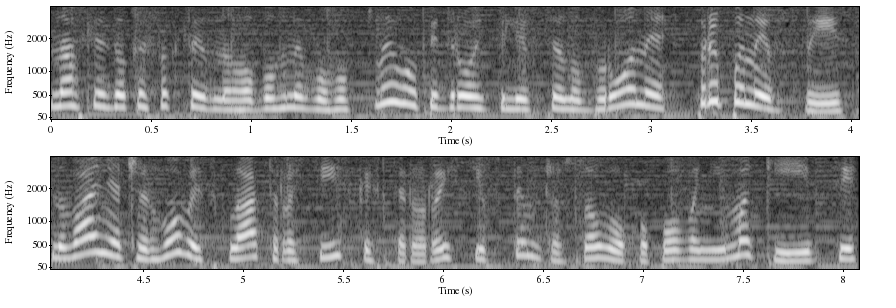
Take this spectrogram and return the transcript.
Внаслідок ефективного вогневого впливу підрозділів сил оборони припинив своє існування черговий склад російських терористів в тимчасово окупованій Макіївці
